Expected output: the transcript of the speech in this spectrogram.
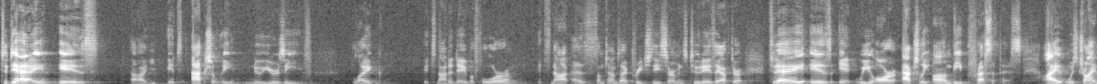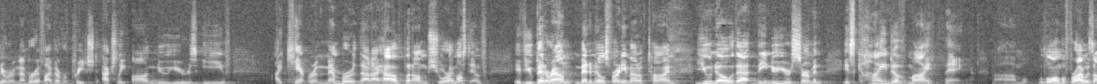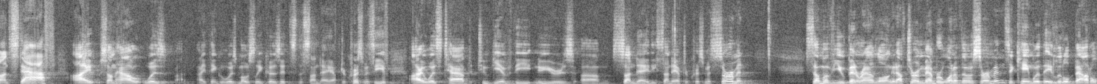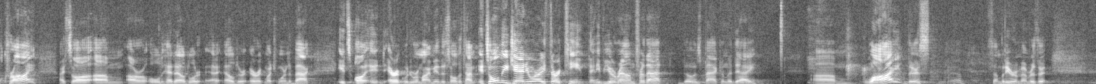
Today is, uh, it's actually New Year's Eve. Like, it's not a day before, it's not as sometimes I preach these sermons two days after. Today is it. We are actually on the precipice. I was trying to remember if I've ever preached actually on New Year's Eve. I can't remember that I have, but I'm sure I must have. If you've been around Benham Hills for any amount of time, you know that the New Year's sermon is kind of my thing. Um, long before I was on staff, I somehow was, I think it was mostly because it's the Sunday after Christmas Eve, I was tabbed to give the New Year's um, Sunday, the Sunday after Christmas sermon. Some of you have been around long enough to remember one of those sermons. It came with a little battle cry. I saw um, our old head elder, uh, elder, Eric, much more in the back. It's, it, Eric would remind me of this all the time. It's only January 13th. Any of you around for that? Those back in the day? Um, why? There's somebody remembers it.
